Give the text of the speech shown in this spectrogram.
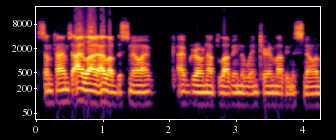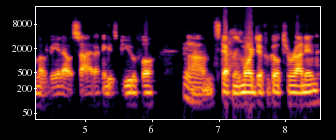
Sometimes I love I love the snow. I've I've grown up loving the winter and loving the snow and love being outside. I think it's beautiful. Yeah. Um, it's definitely more difficult to run in.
